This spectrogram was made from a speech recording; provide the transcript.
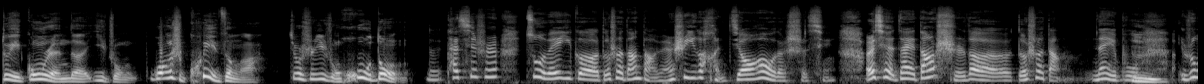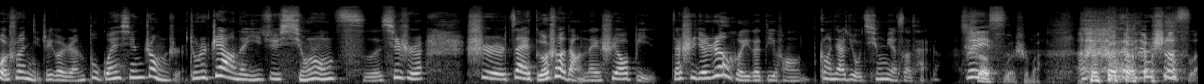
对工人的一种，不光是馈赠啊，就是一种互动。对他其实作为一个德社党党员是一个很骄傲的事情，而且在当时的德社党内部，如果说你这个人不关心政治，就是这样的一句形容词，其实是在德社党内是要比在世界任何一个地方更加具有轻蔑色彩的。社死是吧？就社死。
